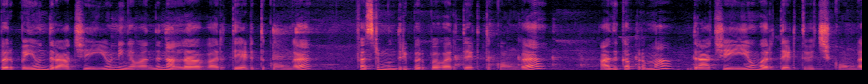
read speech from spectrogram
பருப்பையும் திராட்சையும் நீங்கள் வந்து நல்லா வறுத்து எடுத்துக்கோங்க. ஃபஸ்ட்டு முந்திரி பருப்பை வறுத்து எடுத்துக்கோங்க. அதுக்கப்புறமா திராட்சையையும் வறுத்து எடுத்து வச்சுக்கோங்க.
